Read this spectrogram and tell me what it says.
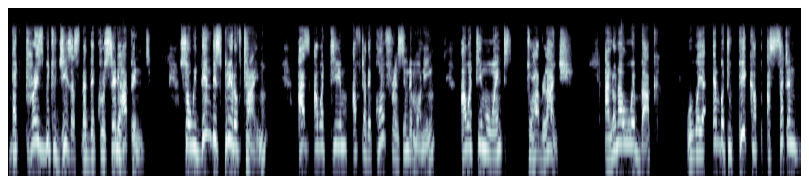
But praise be to Jesus that the crusade happened. So within this period of time, as our team, after the conference in the morning, our team went to have lunch. And on our way back, we were able to pick up a certain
